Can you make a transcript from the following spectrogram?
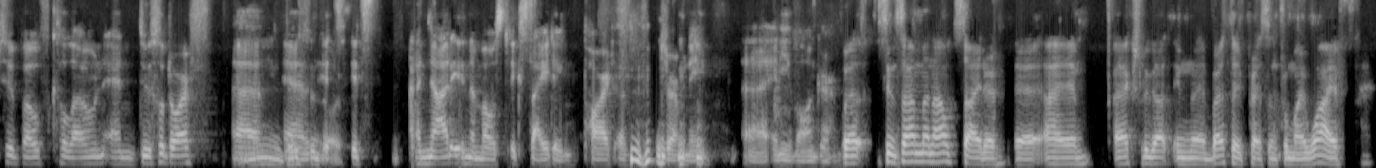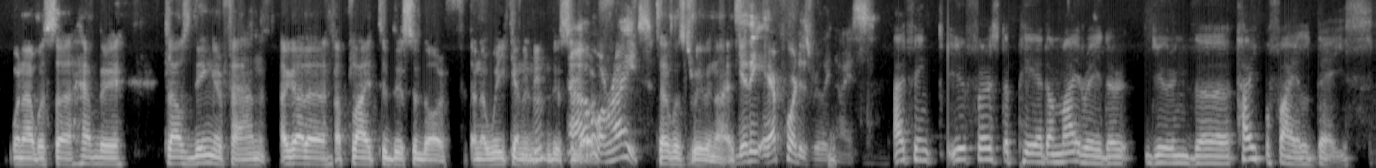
to both Cologne and Dusseldorf. Uh, mm, Dusseldorf. And it's, it's not in the most exciting part of Germany uh, any longer. Well, since I'm an outsider, uh, I, um, I actually got in a birthday present from my wife when I was a heavy Klaus Dinger fan, I got a, a flight to Düsseldorf and a weekend mm-hmm. in Düsseldorf. Oh, all right. That was really nice. Yeah, the airport is really nice. I think you first appeared on my radar during the Typophile days.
